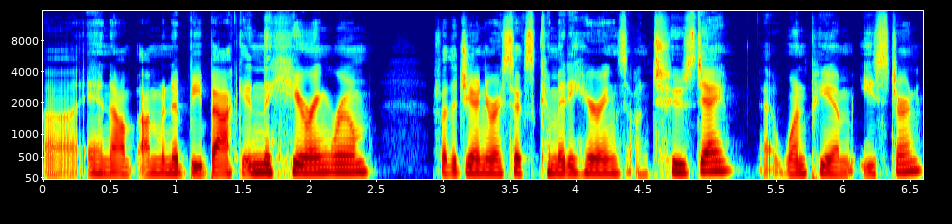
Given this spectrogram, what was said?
Uh, and I'm, I'm going to be back in the hearing room for the January 6th committee hearings on Tuesday at 1 p.m. Eastern.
